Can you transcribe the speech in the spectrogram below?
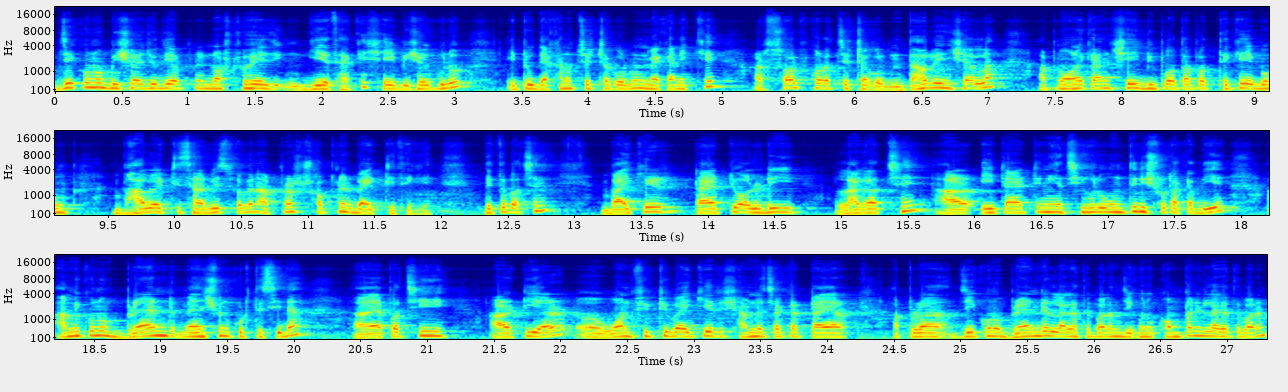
যে কোনো বিষয় যদি আপনার নষ্ট হয়ে গিয়ে থাকে, সেই বিষয়গুলো একটু দেখানোর চেষ্টা করবেন, মেকানিককে আর সলভ করার চেষ্টা করবেন। তাহলে ইনশাল্লাহ আপনি অনেকাংশেই বিপদ আপদ থেকে এবং ভালো একটি সার্ভিস পাবেন আপনার স্বপ্নের বাইকটি থেকে। দেখতে পাচ্ছেন, বাইকের টায়ারটি অলরেডি লাগাচ্ছে, আর এই টায়ারটি নিয়েছি হলো উনত্রিশশো টাকা দিয়ে। আমি কোনো ব্র্যান্ড মেনশন করতেছি না। অ্যাপাচি আরটিআর ওয়ান ফিফটি বাইকের সামনে চাকার টায়ার আপনারা যে কোনো ব্র্যান্ডের লাগাতে পারেন, যে কোনো কোম্পানির লাগাতে পারেন।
